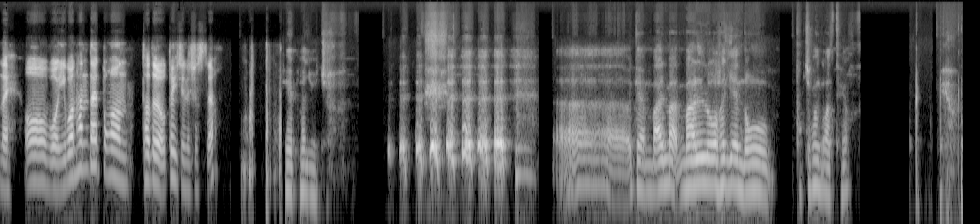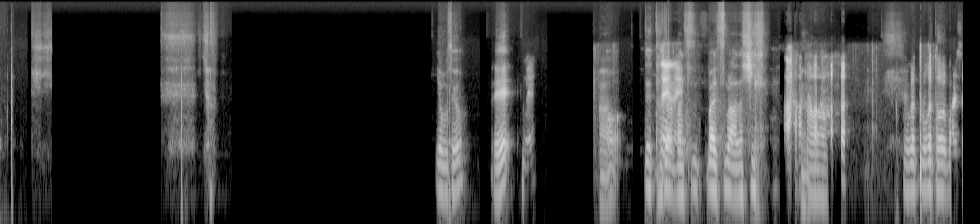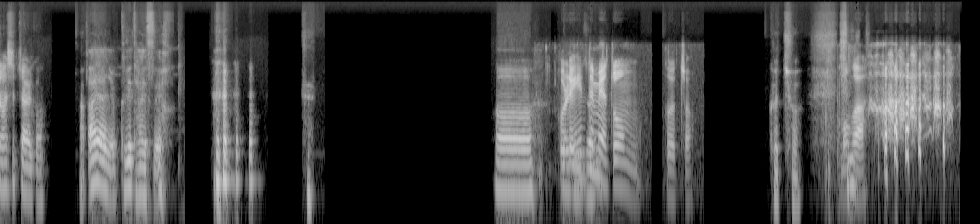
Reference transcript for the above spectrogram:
네, 어, 뭐 이번 한 달 동안 다들 어떻게 지내셨어요? 개판이었죠. 아, 그냥 말, 말, 말로 하기엔 너무 복잡한 것 같아요. 여보세요? 네. 네. 아, 어, 네, 다들 네네. 말씀, 말씀을 안 하시길래. 아, 아, 뭐가 뭐가 더 말씀하실 줄 알고. 아니, 아니요. 그게 다 했어요. 어, 원래 음, 힘들면 좀 그렇죠. 그렇죠. 뭔가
